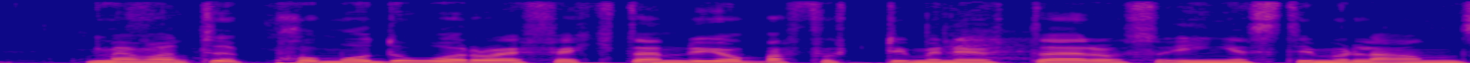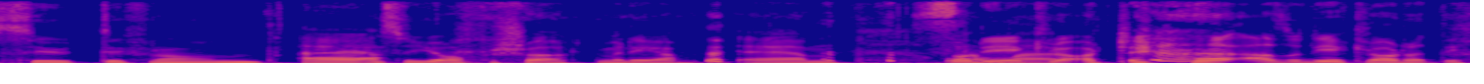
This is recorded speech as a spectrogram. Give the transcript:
med man typ pomodoro-effekten, du jobbar 40 minuter och så ingen stimulans utifrån. Nej alltså jag har försökt med det. Ehm, och det är klart, alltså det är klart att det,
